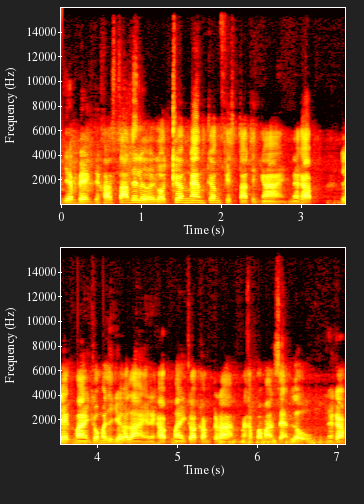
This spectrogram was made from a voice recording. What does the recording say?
เหยียบเบรกเหยียบคลัตช์สตาร์ทได้เลยรถเครื่องแน่นเครื่องฟิตสตาร์ทติดง่ายนะครับเลขไมค์ก็ไม่ได้เยอะอะไรนะครับไมค์ก็กลางๆนะครับประมาณแสนโลนะครับ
